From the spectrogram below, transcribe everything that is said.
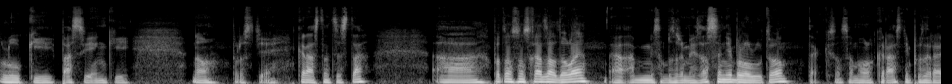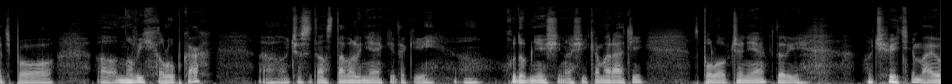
lúky, pasienky, no proste krásna cesta. A potom som schádzal dole a aby mi samozrejme zase nebolo ľúto, tak som sa mohol krásne pozerať po nových chalúbkach čo si tam stavali nejakí takí chudobnejší naši kamaráti, spoluobčania, ktorí očividne majú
